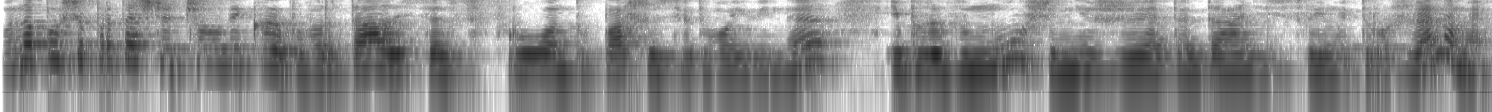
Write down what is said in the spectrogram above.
Вона пише про те, що чоловіки поверталися з фронту Першої світової війни і були змушені жити далі зі своїми дружинами,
